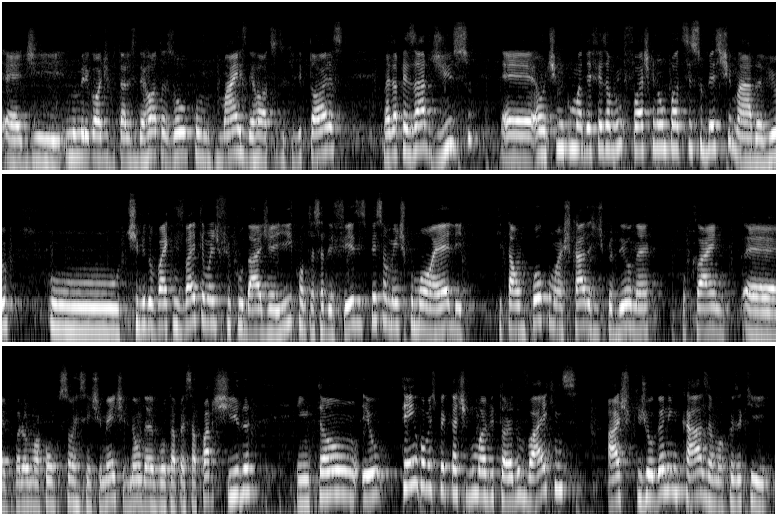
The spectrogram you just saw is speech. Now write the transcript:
é, de número igual de vitórias e derrotas, ou com mais derrotas do que vitórias. Mas apesar disso, é, é um time com uma defesa muito forte que não pode ser subestimada, viu? O time do Vikings vai ter uma dificuldade aí contra essa defesa, especialmente com o OL que está um pouco machucado. A gente perdeu, né? O Klein é, para uma concussão recentemente, ele não deve voltar para essa partida. Então eu tenho como expectativa uma vitória do Vikings. Acho que jogando em casa é uma coisa que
